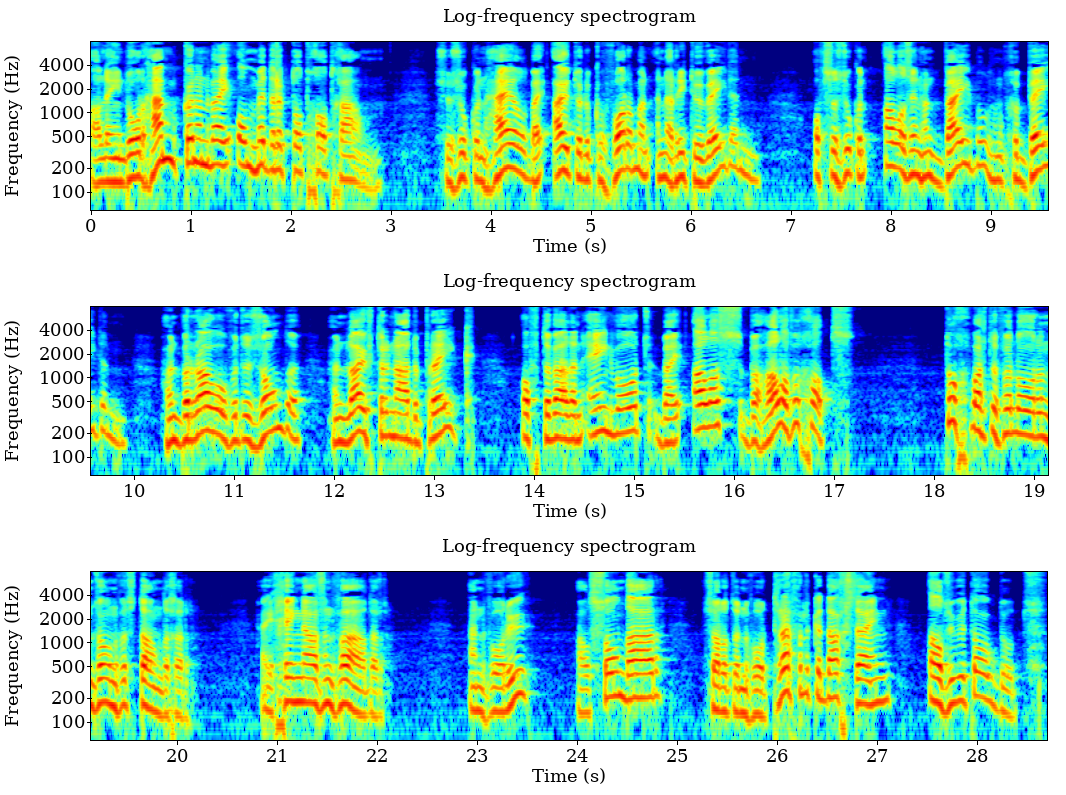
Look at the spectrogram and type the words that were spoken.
Alleen door hem kunnen wij onmiddellijk tot God gaan. Ze zoeken heil bij uiterlijke vormen en rituelen, of ze zoeken alles in hun Bijbel, hun gebeden, hun berouw over de zonde, hun luisteren naar de preek, oftewel in één woord bij alles behalve God. Toch was de verloren zoon verstandiger. Hij ging naar zijn vader. En voor u, als zondaar, zal het een voortreffelijke dag zijn als u het ook doet.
